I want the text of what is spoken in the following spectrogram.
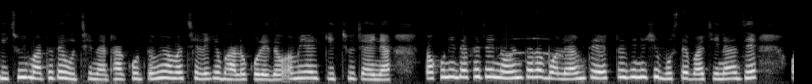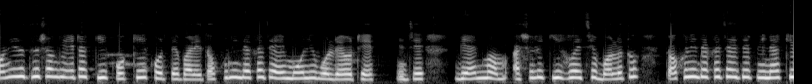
কিছুই মাথাতে উঠছে না। ঠাকুর, তুমি আমার ছেলেকে ভালো করে দাও, আমি আর কিচ্ছু চাই না। তখনই দেখা যায় নয়নতারা বলে, আমি তো একটা জিনিসই বুঝতে পারছি না যে অনিরুদ্ধের সঙ্গে এটা কি কে করতে পারে? তখনই দেখা যায় মৌলি বলে ওঠে যে গ্র্যান্ডমম আসলে কি হয়েছে বলো তো? তখনই দেখা যায় যে, পিনাকি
